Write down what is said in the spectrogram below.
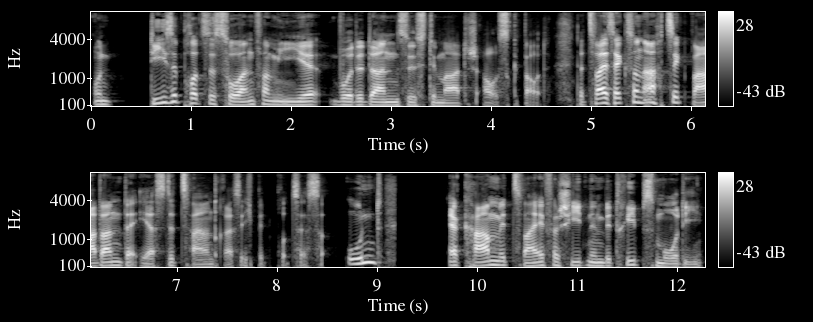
Und diese Prozessorenfamilie wurde dann systematisch ausgebaut. Der 286 war dann der erste 32-Bit-Prozessor. Und er kam mit zwei verschiedenen Betriebsmodi.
